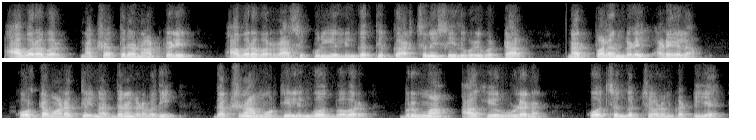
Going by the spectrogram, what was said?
அவரவர் நட்சத்திர நாட்களில் அவரவர் ராசிக்குரிய லிங்கத்திற்கு அர்ச்சனை செய்து வழிபட்டால் நற்பலன்களை அடையலாம். கோஷ்ட மாடத்தில் நர்தன கணபதி தட்சிணாமூர்த்தி லிங்கோத்பவர் பிரம்மா ஆகியோர் உள்ளனர். கோச்சங்கச் சோழன் கட்டிய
